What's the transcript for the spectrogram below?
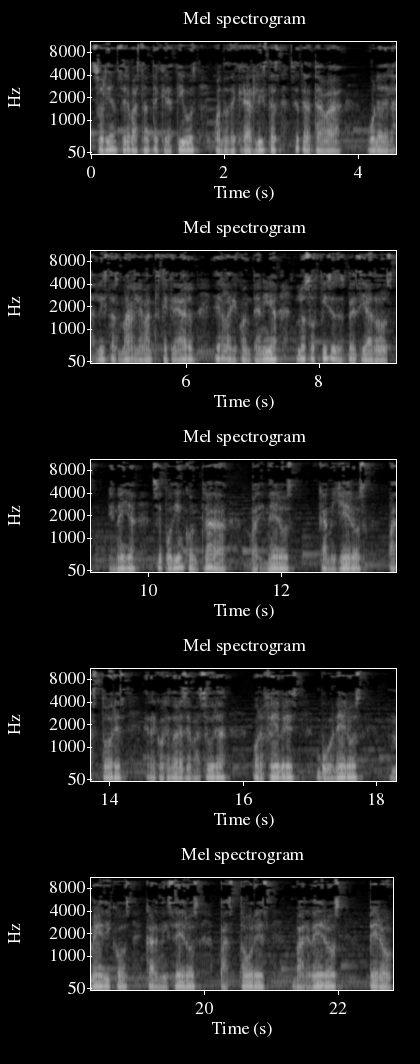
solían ser bastante creativos cuando de crear listas se trataba. Una de las listas más relevantes que crearon era la que contenía los oficios despreciados. En ella se podía encontrar a marineros, camilleros, pastores, recogedores de basura, orfebres, buhoneros, médicos, carniceros, pastores, barberos, pero,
